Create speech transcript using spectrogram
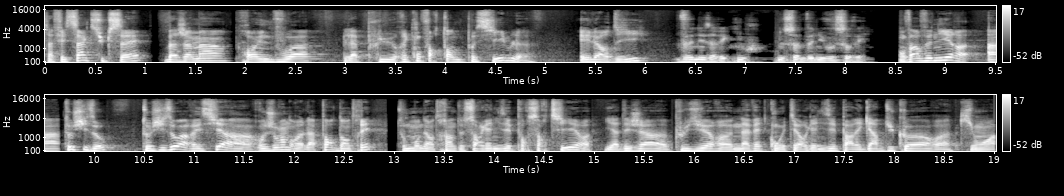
Ça fait 5 succès. Benjamin prend une voix la plus réconfortante possible et leur dit Venez avec nous, nous sommes venus vous sauver. On va revenir à Toshizo. Toshizo a réussi à rejoindre la porte d'entrée. Tout le monde est en train de s'organiser pour sortir. Il y a déjà plusieurs navettes qui ont été organisées par les gardes du corps euh, qui ont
